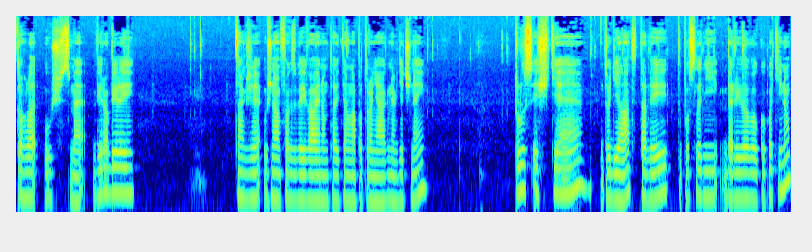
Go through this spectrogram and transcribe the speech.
Tohle už jsme vyrobili. Takže už nám fakt zbývá jenom tady ten lapotroňák nevděčný. plus ještě dodělat tady tu poslední berlilovou kokotinu.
